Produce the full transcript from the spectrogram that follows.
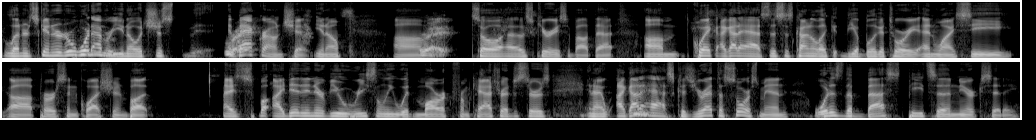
Lynyrd Skynyrd or whatever. You know, it's just uh, Right. background shit. You know, um, Right. So I was curious about that. Um, quick, I got to ask. This is kind of like the obligatory NYC uh, person question, but. I, sp- I did an interview recently with Mark from Cash Registers, and I, I got to ask because you're at the source, man. What is the best pizza in New York City?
